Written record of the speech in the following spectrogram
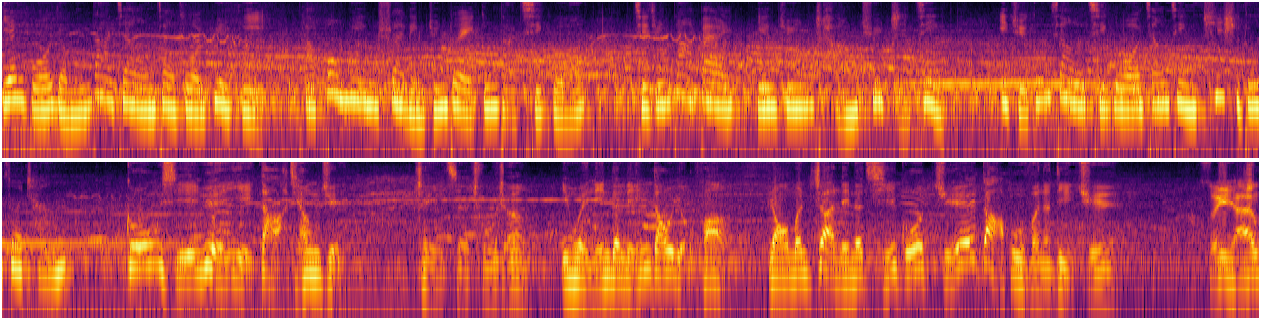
燕国有名大将叫做乐毅，他奉命率领军队攻打齐国。齐军大败，燕军长驱直进，一举攻下了齐国将近七十多座城。恭喜乐毅大将军！这一次出征，因为您的领导有方，让我们占领了齐国绝大部分的地区。虽然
